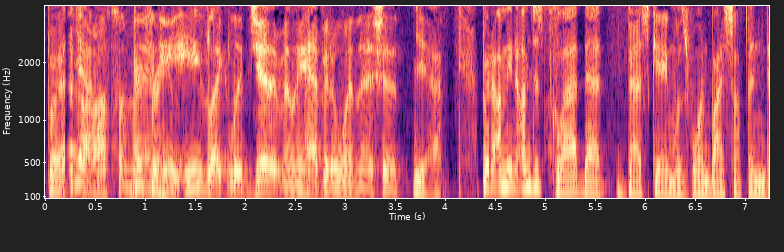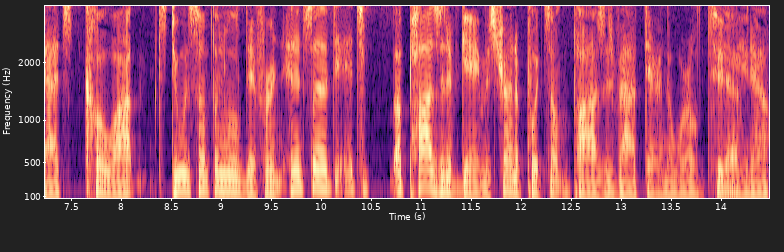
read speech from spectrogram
But That's yeah, awesome, good man. for He, him. he's like legitimately happy to win that shit. Yeah, but I mean, I'm just glad that best game was won by something that's co-op. It's doing something a little different, and it's a it's a, a positive game. It's trying to put something positive out there in the world too. Yeah. You know,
